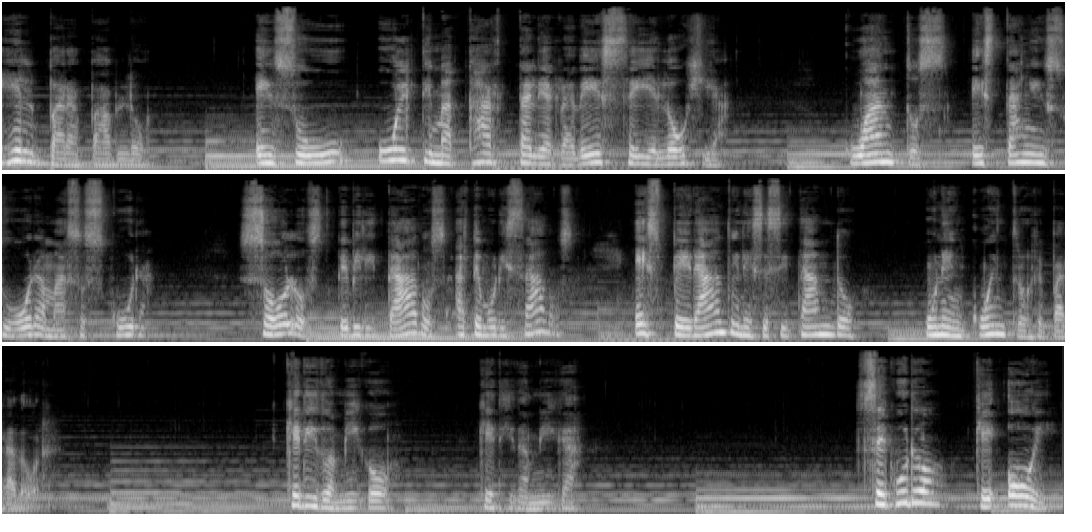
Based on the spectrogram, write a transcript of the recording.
él para Pablo. En su última carta le agradece y elogia. ¿Cuántos están en su hora más oscura, solos, debilitados, atemorizados, esperando y necesitando un encuentro reparador? Querido amigo, querida amiga, seguro que hoy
